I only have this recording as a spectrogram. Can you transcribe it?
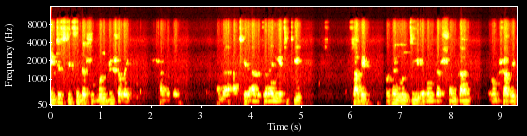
এইচএসটিক্স দর্শক বন্ধু সবাইকে স্বাগত। আমরা আজকের আলোচনায় নিয়ে এসেছি সাবেক প্রধানমন্ত্রী এবং তার সন্তান এবং সাবেক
